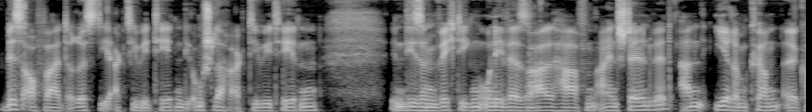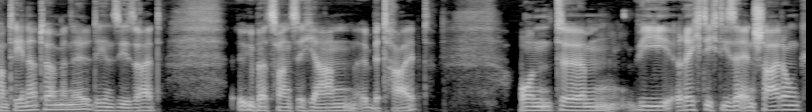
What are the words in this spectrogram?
bis auf weiteres die Aktivitäten, die Umschlagaktivitäten in diesem wichtigen Universalhafen einstellen wird, an ihrem äh, Containerterminal, den sie seit äh, über 20 Jahren äh, betreibt. Und ähm, wie richtig diese Entscheidung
